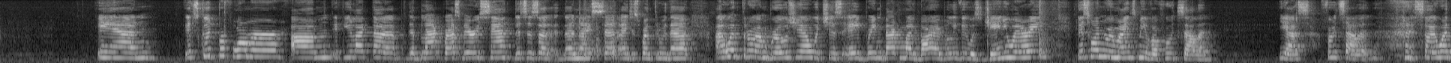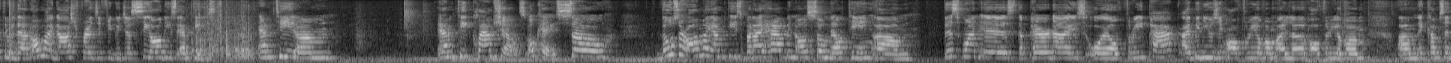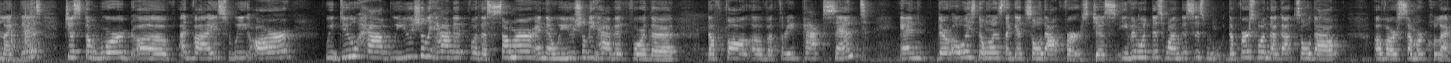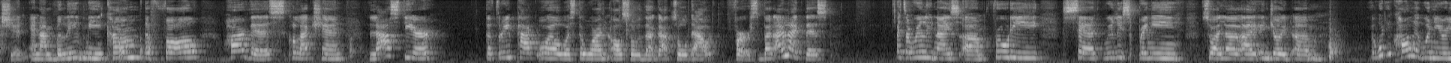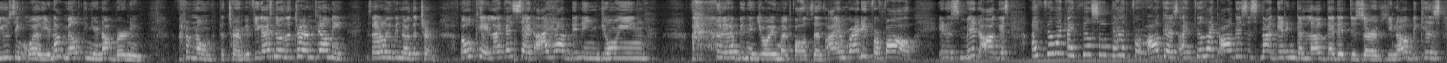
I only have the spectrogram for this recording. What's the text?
And it's good performer. Um, if you like the, the black raspberry scent, this is a, a nice scent. I just went through that. I went through Ambrosia, which is a Bring Back My Bar. I believe it was January. This one reminds me of a fruit salad. Yes, fruit salad. so I went through that. Oh my gosh, friends, if you could just see all these empties. Empty, um, empty clamshells. Okay, so those are all my empties, but I have been also melting. Um, this one is the Paradise Oil 3 pack. I've been using all three of them. I love all three of them. Um, it comes in like this. Just a word of advice. We are, we do have, we usually have it for the summer and then we usually have it for the, the fall of a three pack scent and they're always the ones that get sold out first. Just even with this one this is the first one that got sold out of our summer collection. And I'm believe me come the fall harvest collection last year the three pack oil was the one also that got sold out first. But I like this. It's a really nice um, fruity scent really springy. So I love I enjoyed um, what do you call it when you're using oil? You're not melting you're not burning I don't know the term. If you guys know the term, tell me, because I don't even know the term. Okay, like I said, I have been enjoying, I have been enjoying my fall since. I am ready for fall. It is mid-August. I feel like I feel so bad for August. I feel like August is not getting the love that it deserves, you know, because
